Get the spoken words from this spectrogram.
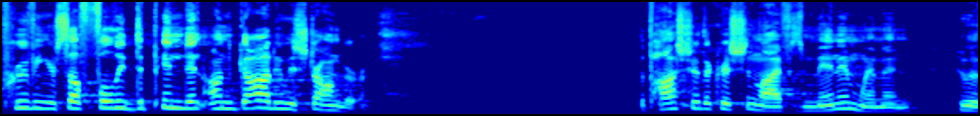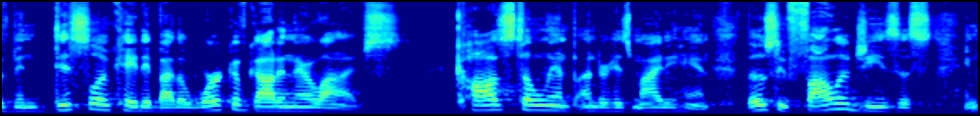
proving yourself fully dependent on God who is stronger. The posture of the Christian life is men and women who have been dislocated by the work of God in their lives, caused to limp under his mighty hand. Those who follow Jesus and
